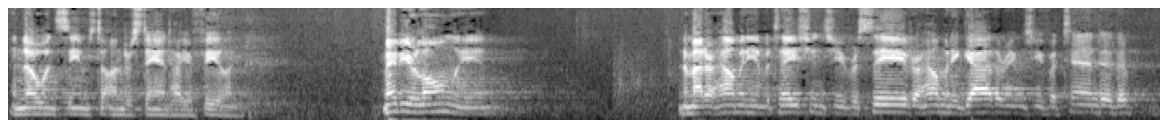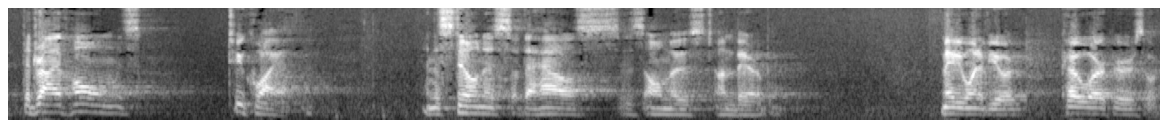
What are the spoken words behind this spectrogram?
and no one seems to understand how you're feeling. Maybe you're lonely and no matter how many invitations you've received or how many gatherings you've attended, the, the drive home is too quiet. And the stillness of the house is almost unbearable. Maybe one of your coworkers or,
